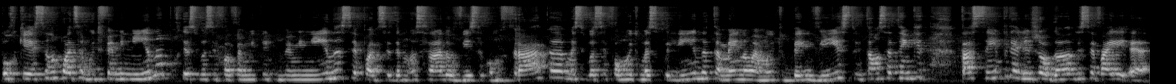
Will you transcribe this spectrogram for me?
Porque você não pode ser muito feminina, porque se você for feminina, você pode ser demonstrada ou vista como fraca, mas se você for muito masculina, também não é muito bem visto. Então você tem que estar tá sempre ali jogando e você vai, é,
